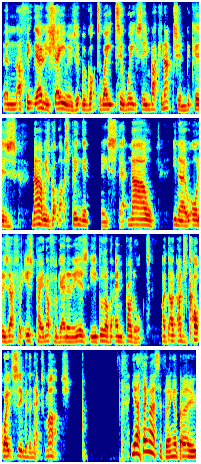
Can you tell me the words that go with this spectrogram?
and I think the only shame is that we've got to wait two weeks to him back in action because now he's got that spring in his step. Now you know all his effort is paying off again, and he is he does have the end product I, I, I just can't wait to see him in the next match. Yeah, I think that's the thing about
